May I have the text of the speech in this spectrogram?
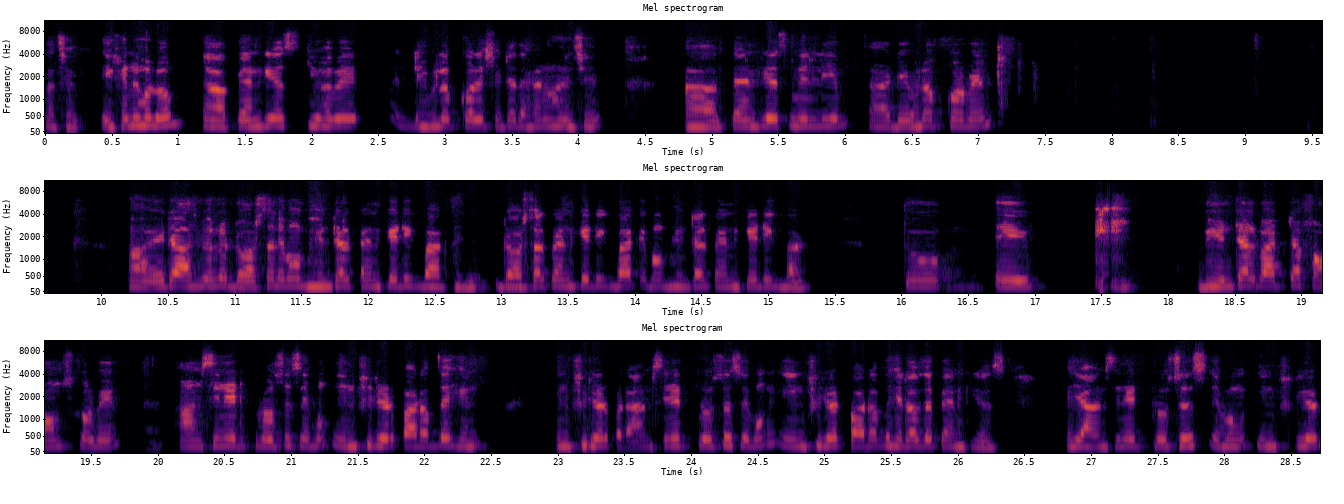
আচ্ছা এখানে হলো প্যানক্রিয়াস কীভাবে ডেভেলপ করে সেটা দেখানো হয়েছে। প্যানক্রিয়াস মেনলি ডেভেলপ করবে এটা আসবে হলো ডর্সাল এবং ভেন্ট্রাল প্যানকেটিক বার থেকে। ডর্সাল প্যানকেটিক বার এবং ভেন্ট্রাল প্যানকেটিক বার। তো এই ভেন্ট্রাল বারটা ফর্মস করবে আনসিনেট প্রসেস এবং inferior part of the inferior part uncinate process এবং inferior part of the head of the pancreas এই আনসিনেট প্রসেস এবং inferior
